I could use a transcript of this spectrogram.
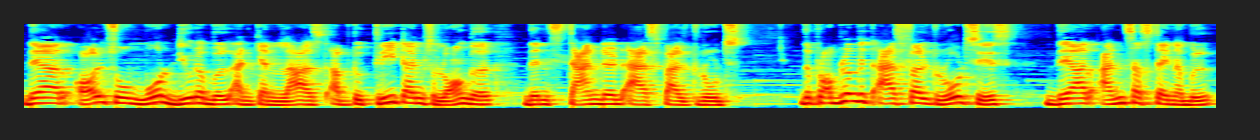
They are also more durable and can last up to 3 times longer than standard asphalt roads. The problem with asphalt roads is they are unsustainable,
